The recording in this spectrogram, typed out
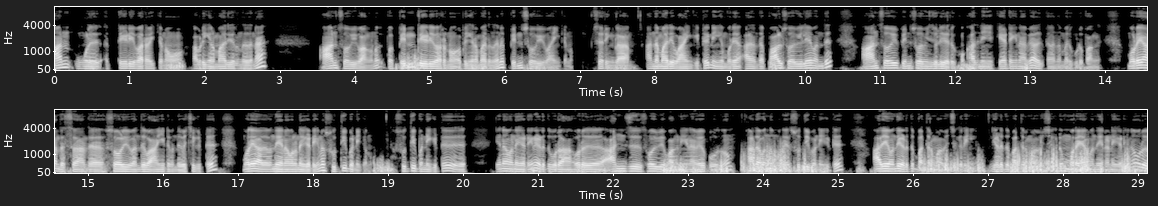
ஆண் உங்களை தேடி வர வைக்கணும் அப்படிங்கிற மாதிரி இருந்ததுன்னா ஆண் சோவி வாங்கணும். இப்போ பெண் தேடி வரணும் அப்படிங்கிற மாதிரி இருந்ததுன்னா பெண் சோவி வாங்கிக்கணும். சரிங்களா? அந்த மாதிரி வாங்கிட்டு நீங்கள் முறையாக அந்த பால் சோவிலே வந்து ஆண் சோவி பெண் சோவின்னு சொல்லி இருக்கும். அது நீங்கள் கேட்டிங்கனாவே அதுக்கு தகுந்த மாதிரி கொடுப்பாங்க. முறையாக அந்த ச அந்த சோவி வந்து வாங்கிட்டு வந்து வச்சுக்கிட்டு முறையாக அதை வந்து என்ன பண்ணணும் கேட்டிங்கன்னா சுற்றி பண்ணிக்கணும். சுத்தி பண்ணிக்கிட்டு என்ன பண்ணு கேட்டிங்கன்னா எடுத்து ஒரு ஒரு அஞ்சு சோவியை வாங்கினீங்கனாவே போதும். அதை வந்து முறையாக சுத்தி பண்ணிக்கிட்டு அதை வந்து எடுத்து பத்திரமா வச்சுக்கிறீங்க. எடுத்து பத்திரமா வச்சுக்கிட்டு முறையாக வந்து என்னென்னு கேட்டிங்கன்னா ஒரு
